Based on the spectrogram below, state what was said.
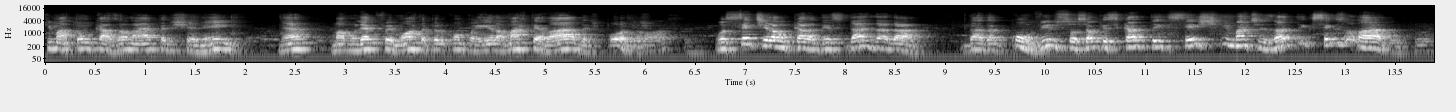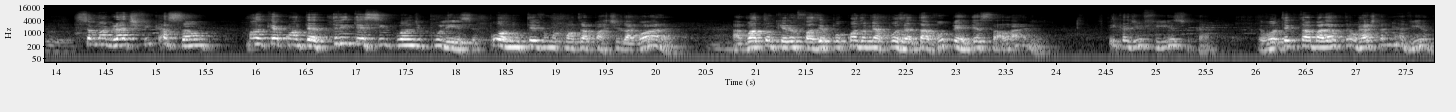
que matou um casal na época de Xerém, né? Uma mulher que foi morta pelo companheiro, a marteladas. Pô, bicho, você tirar um cara desse da, da, da, da, da convívio social, que esse cara tem que ser estigmatizado, tem que ser isolado. Isso é uma gratificação. Mas o que acontece? 35 anos de polícia. Pô, não teve uma contrapartida agora? Agora estão querendo fazer, pô, quando eu me aposentar, vou perder salário? Fica difícil, cara. Eu vou ter que trabalhar até o resto da minha vida.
